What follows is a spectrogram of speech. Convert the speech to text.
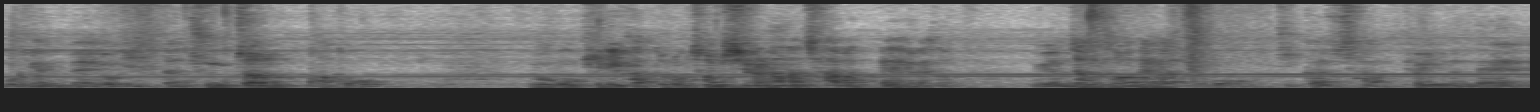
모르겠는데, 여기 일단 중점하고, 요거 길이 같도록 점 C를 하나 잡았대. 그래서 요 연장선 해가지고 D까지 잡혀 있는데,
